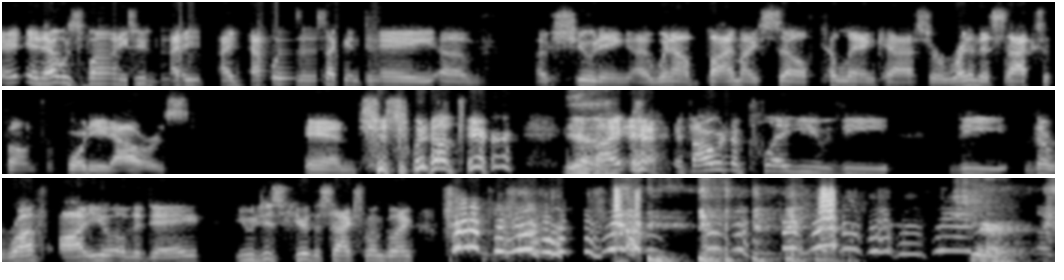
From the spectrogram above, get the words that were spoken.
and, and that was funny too. I, I that was the second day of of shooting. I went out by myself to Lancaster, rented a saxophone for 48 hours, and just went out there. yeah. If I if I were to play you the the the rough audio of the day, you would just hear the saxophone going. sure. Like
